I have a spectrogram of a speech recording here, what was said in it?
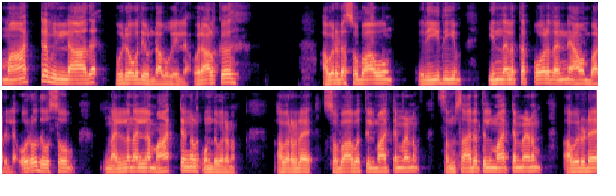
മാറ്റമില്ലാതെ പുരോഗതി ഉണ്ടാവുകയില്ല. ഒരാൾക്ക് അവരുടെ സ്വഭാവവും രീതിയും ഇന്നലത്തെ പോലെ തന്നെ ആവാൻ പാടില്ല. ഓരോ ദിവസവും നല്ല നല്ല മാറ്റങ്ങൾ കൊണ്ടുവരണം. അവരുടെ സ്വഭാവത്തിൽ മാറ്റം വേണം സംസാരത്തിൽ മാറ്റം വേണം അവരുടെ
